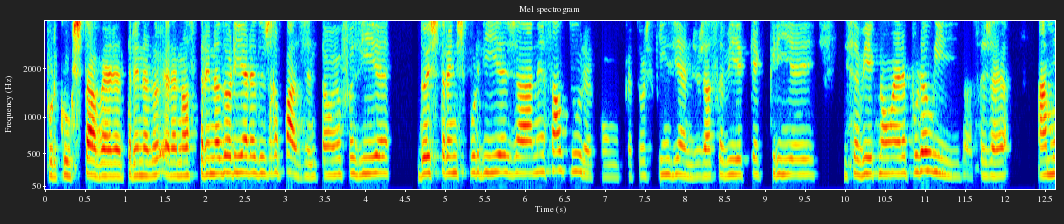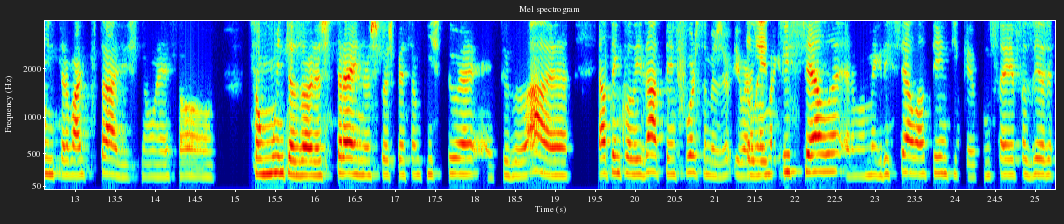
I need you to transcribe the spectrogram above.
porque o Gustavo era, treinador, era nosso treinador e era dos rapazes, então eu fazia dois treinos por dia já nessa altura, com 14, 15 anos. Eu já sabia o que é que queria e sabia que não era por ali. Ou seja, há muito trabalho por trás. Isto não é só. São muitas horas de treino. As pessoas pensam que isto é, é tudo. Ah, é, ela tem qualidade, tem força, mas eu, era uma magricela, era uma magricela autêntica. Eu comecei a fazer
